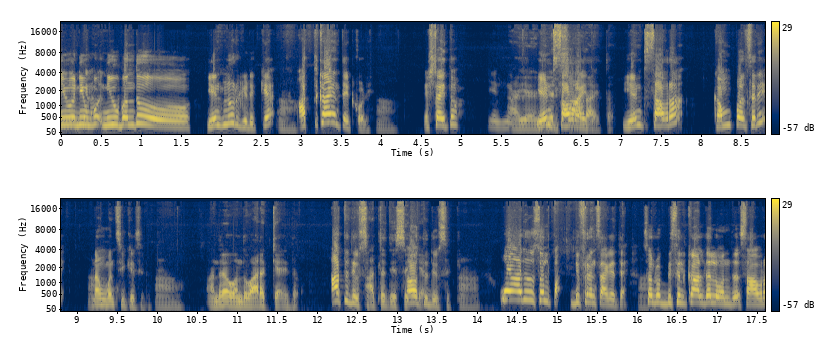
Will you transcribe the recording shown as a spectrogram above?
ನೀವು ನೀವು ನೀವು ಬಂದು ಎಂಟ್ನೂರ್ ಗಿಡಕ್ಕೆ ಹತ್ ಹತ್ತು ಕಾಯಿ ಅಂತ ಇಟ್ಕೊಳ್ಳಿ. ಎಷ್ಟಾಯ್ತು? ಎಂಟ್ ಸಾವಿರ ಆಯ್ತು. ಎಂಟ್ ಸಾವಿರ ಕಂಪಲ್ಸರಿ ನಮ್ಗೆ ಬಂದು ಸಿಕ್ಕೇ ಸಿಗುತ್ತೆ. ಅಂದ್ರೆ ಒಂದು ವಾರಕ್ಕೆ ಇದು. ಹತ್ತು ದಿವಸ ಹತ್ತು ದಿವಸ ಹತ್ತು ದಿವಸ ಓ ಅದು ಸ್ವಲ್ಪ ಡಿಫ್ರೆನ್ಸ್ ಆಗುತ್ತೆ. ಸ್ವಲ್ಪ ಬಿಸಿಲ್ ಕಾಲದಲ್ಲಿ ಒಂದು ಸಾವಿರ.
